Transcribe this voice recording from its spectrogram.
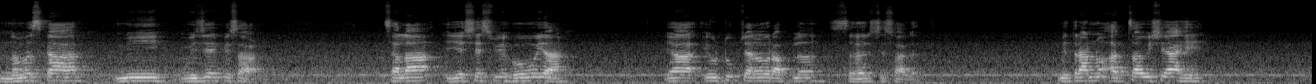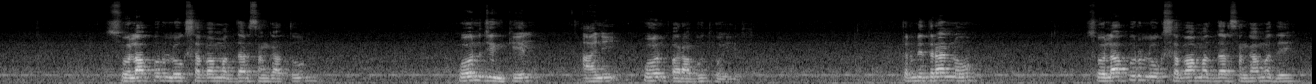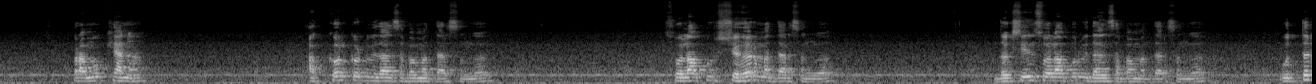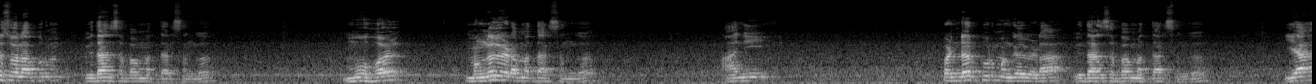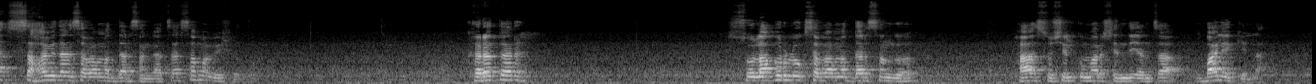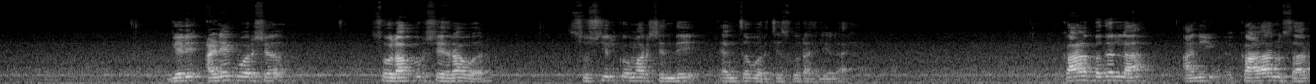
नमस्कार मी विजय पिसाळ. चला यशस्वी होऊया या यूट्यूब चॅनलवर आपलं सहर्ष स्वागत. मित्रांनो आजचा विषय आहे सोलापूर लोकसभा मतदारसंघातून कोण जिंकेल आणि कोण पराभूत होईल. तर मित्रांनो सोलापूर लोकसभा मतदारसंघामध्ये प्रामुख्यानं अक्कलकोट विधानसभा मतदारसंघ सोलापूर शहर मतदारसंघ दक्षिण सोलापूर विधानसभा मतदारसंघ उत्तर सोलापूर विधानसभा मतदारसंघ मोहळ मंगळवेढा मतदारसंघ आणि पंढरपूर मंगळवेढा विधानसभा मतदारसंघ या सहा विधानसभा मतदारसंघाचा समावेश होतो. खरं तर सोलापूर लोकसभा मतदारसंघ हा सुशीलकुमार शिंदे यांचा बालेकिल्ला गेली अनेक वर्ष सोलापूर शहरावर सुशीलकुमार शिंदे यांचं वर्चस्व राहिलेलं आहे. काळ बदलला आणि काळानुसार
